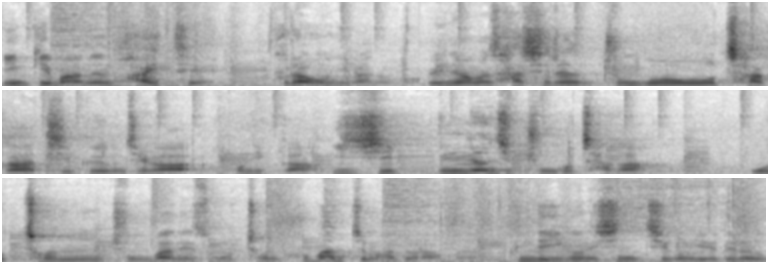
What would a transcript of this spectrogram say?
인기 많은 화이트에 브라운이라는 거. 왜냐하면 사실은 중고차가 지금 제가 보니까 21년식 중고차가 5천 중반에서 5천 후반쯤 하더라고요. 근데 이거는 신- 지금 얘들은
